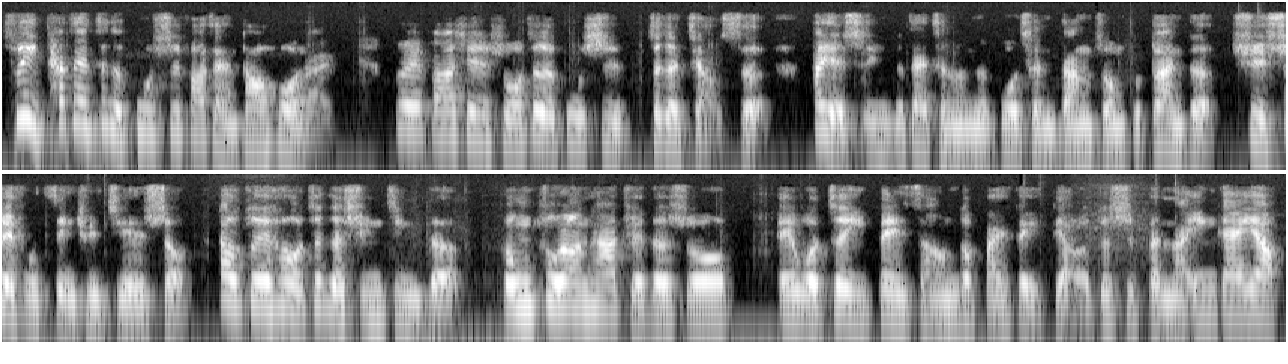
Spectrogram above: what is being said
所以他在这个故事发展到后来，就会发现说，这个故事这个角色，他也是一个在成长的过程当中，不断的去说服自己去接受，到最后这个巡警的工作让他觉得说。哎，我这一辈子好像都白费掉了。就是本来应该要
